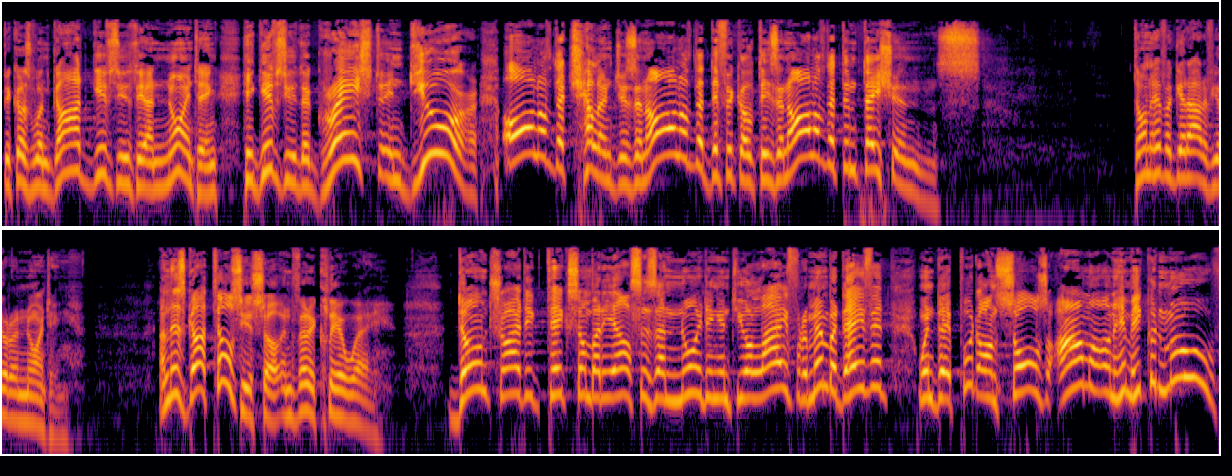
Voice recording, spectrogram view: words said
because when God gives you the anointing, He gives you the grace to endure all of the challenges and all of the difficulties and all of the temptations. Don't ever get out of your anointing unless God tells you so in a very clear way. Don't try to take somebody else's anointing into your life. Remember David, when they put on Saul's armor on him, he couldn't move.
